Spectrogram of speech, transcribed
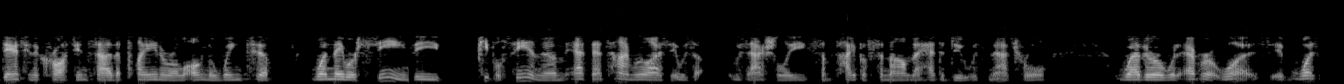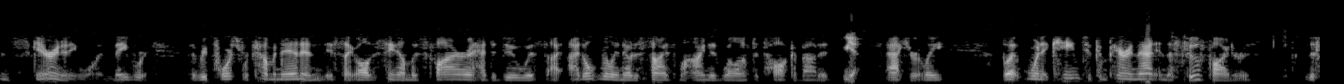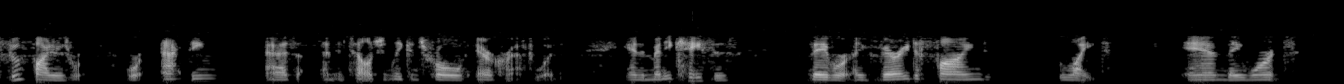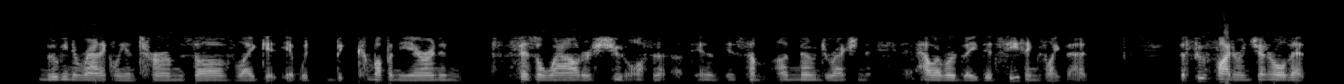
dancing across the inside of the plane or along the wingtip. When they were seen, the people seeing them at that time realized it was it was actually some type of phenomenon that had to do with natural weather or whatever it was. It wasn't scaring anyone. They were the reports were coming in, and it's like, oh, the St. Elmo's fire had to do with. I, I don't really know the science behind it well enough to talk about it yeah. accurately. But when it came to comparing that and the Foo Fighters, the Foo Fighters were, were acting as an intelligently controlled aircraft would. And in many cases, they were a very defined light and they weren't moving erratically in terms of like it, it would be, come up in the air and then fizzle out or shoot off in, in, in some unknown direction. However, they did see things like that. The Foo Fighter in general that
